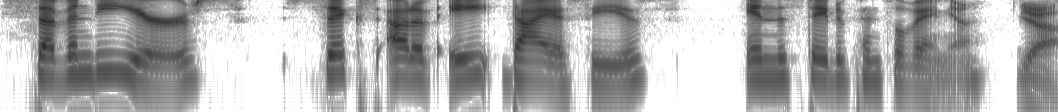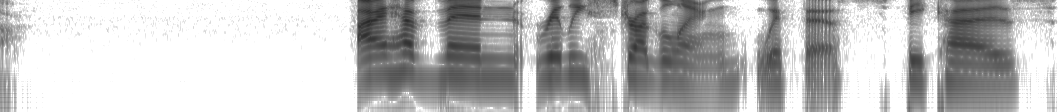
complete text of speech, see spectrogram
70 years, six out of eight dioceses in the state of Pennsylvania. Yeah. I have been really struggling with this because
